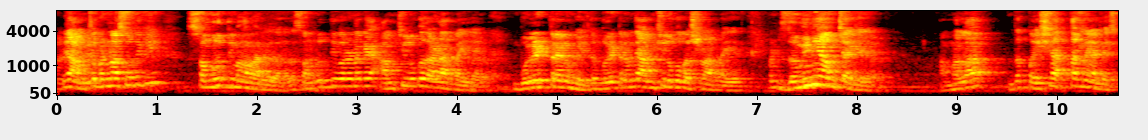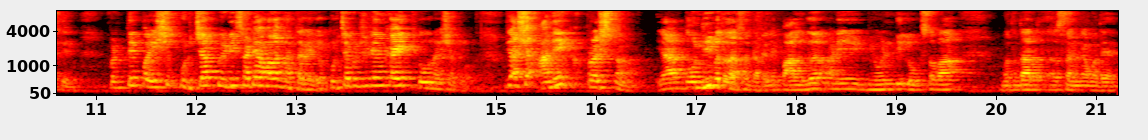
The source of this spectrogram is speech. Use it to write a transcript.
म्हणजे आमचं म्हणणं असं होतं की समृद्धी महामार्ग झाला. तर समृद्धीवरनं काय आमची लोक जाणार नाहीये बुलेट ट्रेन होईल तर बुलेट ट्रेनमध्ये आमची लोक बसणार नाहीयेत पण जमिनी आमच्या गेल्या आम्हाला जर पैसे आत्ता मिळाले असतील. पण ते पैसे पुढच्या पिढीसाठी आम्हाला घातले आहे किंवा पुढच्या पिढीसाठी आम्ही काही ठेवू नाही शकलो. म्हणजे असे अनेक प्रश्न या दोन्ही मतदारसंघात म्हणजे पालघर आणि भिवंडी लोकसभा मतदारसंघामध्ये आहेत.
